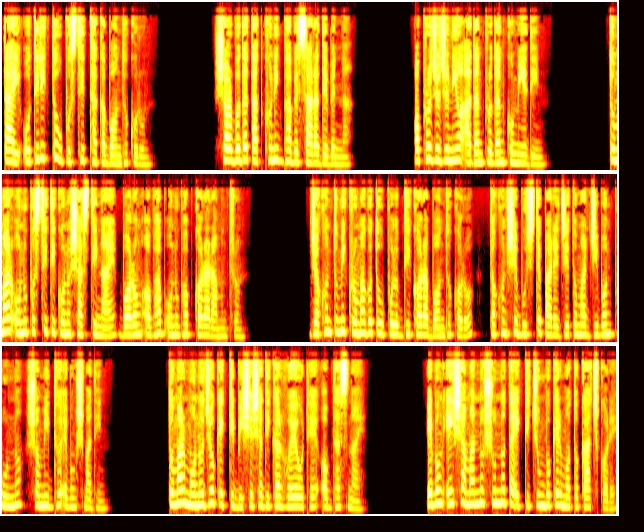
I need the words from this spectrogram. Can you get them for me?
তাই অতিরিক্ত উপস্থিত থাকা বন্ধ করুন। সর্বদা তাৎক্ষণিকভাবে সাড়া দেবেন না। অপ্রয়োজনীয় আদান প্রদান কমিয়ে দিন। তোমার অনুপস্থিতি কোনো শাস্তি নয়, বরং অভাব অনুভব করার আমন্ত্রণ। যখন তুমি ক্রমাগত উপলব্ধি করা বন্ধ করো তখন সে বুঝতে পারে যে তোমার জীবন পূর্ণ, সমৃদ্ধ এবং স্বাধীন। তোমার মনোযোগ একটি বিশেষাধিকার হয়ে ওঠে, অভ্যাস নয়। এবং এই সামান্য শূন্যতা একটি চুম্বকের মতো কাজ করে।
